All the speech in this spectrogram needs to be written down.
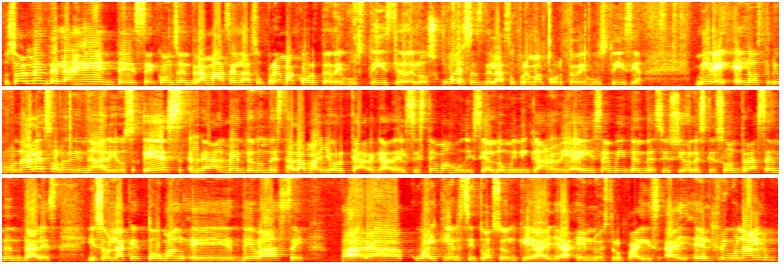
Usualmente la gente se concentra más en la Suprema Corte de Justicia, de los jueces de la Suprema Corte de Justicia. Miren, en los tribunales ordinarios es realmente donde está la mayor carga del sistema judicial dominicano y ahí se emiten decisiones que son trascendentales y son las que toman eh, de base para cualquier situación que haya en nuestro país. El Tribunal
